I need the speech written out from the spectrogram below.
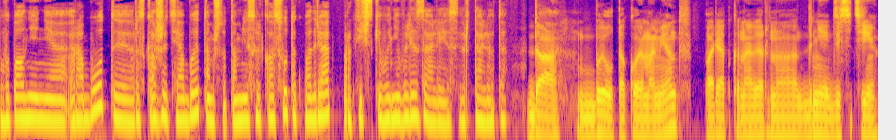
выполнения работы. Расскажите об этом, что там несколько суток подряд практически вы не вылезали из вертолета. Да, был такой момент порядка, наверное, дней 10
